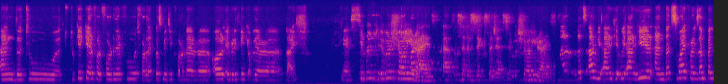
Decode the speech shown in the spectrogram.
and to to take careful for their food, for their cosmetic, for their uh, all everything of their uh, life. Yes. It will, it will surely rise, as the statistics suggest. It will surely rise. That's our we are here, we are here, and that's why, for example,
